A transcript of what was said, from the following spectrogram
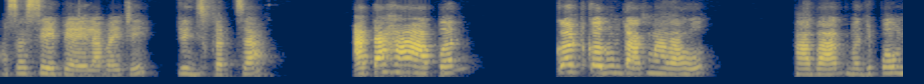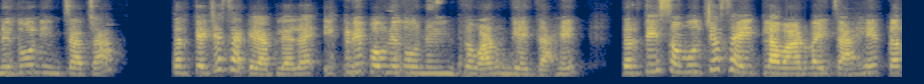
असा सेप यायला पाहिजे प्रिन्स कटचा आता हा आपण कट करून टाकणार आहोत. हा भाग म्हणजे पावणे दोन इंचाचा. तर त्याच्यासाठी आपल्याला इकडे पावणे दोन इंच वाढून घ्यायचं आहे. तर ते समोरच्या साईडला वाढवायचं आहे. तर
